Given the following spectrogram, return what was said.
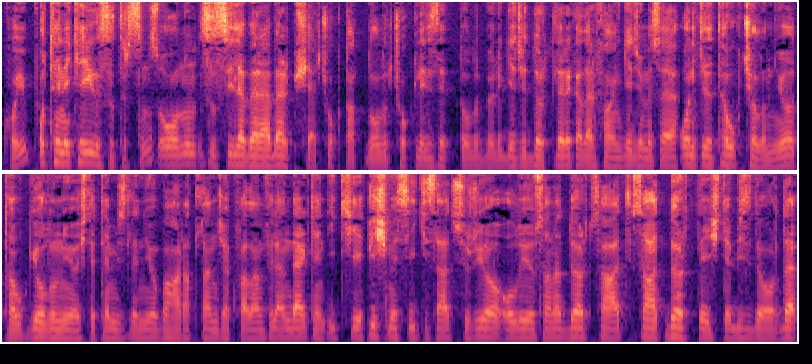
koyup o tenekeyi ısıtırsınız. O onun ısısıyla beraber pişer. Çok tatlı olur, çok lezzetli olur. Böyle gece 4'lere kadar falan gece mesela 12'de tavuk çalınıyor. Tavuk yolunuyor işte temizleniyor, baharatlanacak falan filan derken 2 pişmesi 2 saat sürüyor. Oluyor sana 4 saat. Saat 4 dörtte işte biz de orada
